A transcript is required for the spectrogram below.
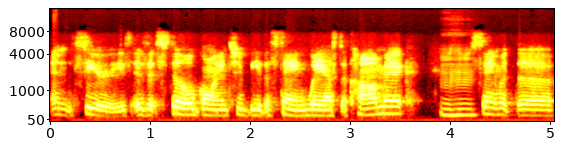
in the series? Is it still going to be the same way as the comic? hmm Same with the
